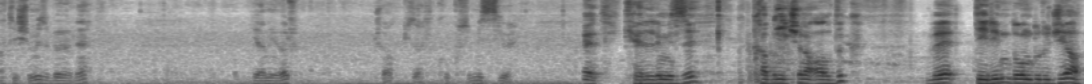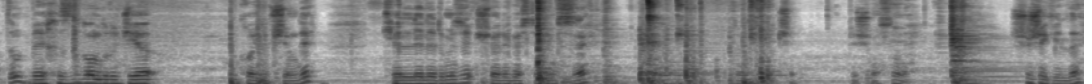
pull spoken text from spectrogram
Ateşimiz böyle. Yanıyor. Çok güzel. Kokusu mis gibi. Evet. Kellemizi kabın içine aldık. Ve derin dondurucuya attım. Ve hızlı dondurucuya koyduk şimdi. Kellelerimizi şöyle göstereyim size. Biraz için düşmesin de. Şu şekilde.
